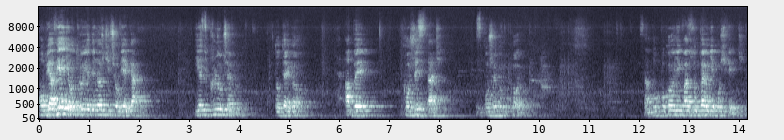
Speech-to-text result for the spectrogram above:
Objawienie o trójjedyności człowieka jest kluczem do tego, aby korzystać z Bożego pokoju. Sam Bóg pokoju niech was zupełnie poświęci.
